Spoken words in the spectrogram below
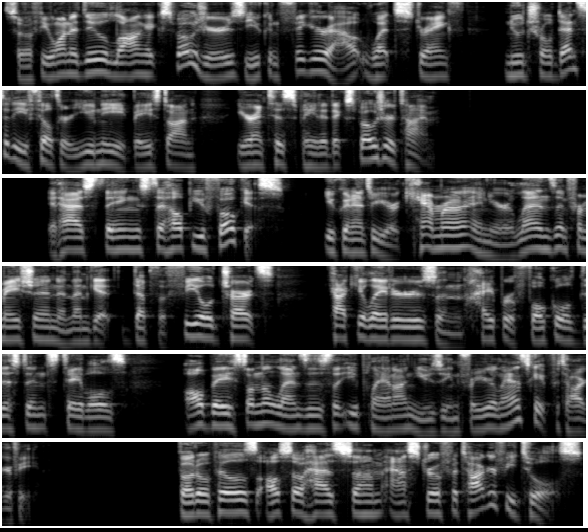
So if you want to do long exposures, you can figure out what strength neutral density filter you need based on your anticipated exposure time. It has things to help you focus. You can enter your camera and your lens information and then get depth of field charts, calculators, and hyperfocal distance tables, all based on the lenses that you plan on using for your landscape photography. PhotoPills also has some astrophotography tools.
